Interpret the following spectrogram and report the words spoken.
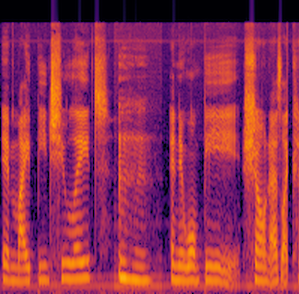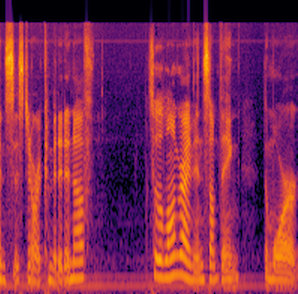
it might be too late Mm-hmm. and it won't be shown as like consistent or committed enough. So the longer I'm in something, the more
